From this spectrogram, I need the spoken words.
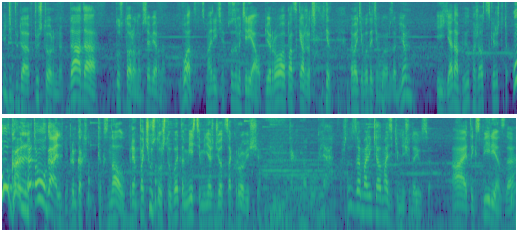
Иди туда, в ту сторону. Да, да, в ту сторону, все верно. Вот, смотрите, что за материал. Перо подскажет. Нет, давайте вот этим его разобьем. И я добыл, пожалуйста, скажи, что это уголь! Это уголь! Я прям как, как знал, прям почувствовал, что в этом месте меня ждет сокровище. Как много угля. А что за маленькие алмазики мне еще даются? А, это experience, да?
